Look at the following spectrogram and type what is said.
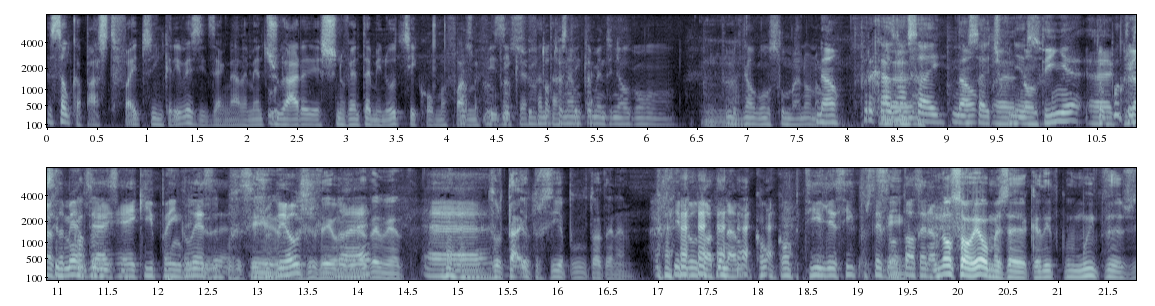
são capazes de feitos incríveis e designadamente jogar estes 90 minutos e com uma forma física fantástica. O Tottenham também tinha algum não. Tinha algum muçulmano ou não? Não. Por acaso não sei. Não, não sei, desconheço. Não tinha. Então, curiosamente, é, é, a equipa inglesa Sim, judeus. judeus é? exatamente. Uh... Eu torcia pelo Tottenham. Torcia pelo Tottenham. Competia-lhe assim por ser pelo Tottenham. Não só eu, mas acredito que muitos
